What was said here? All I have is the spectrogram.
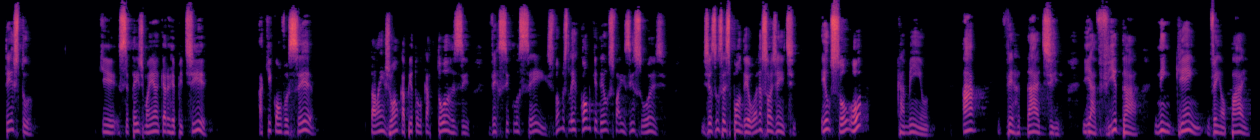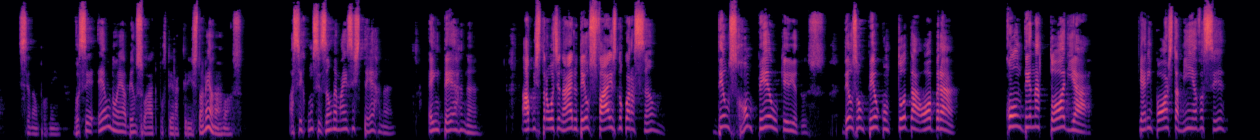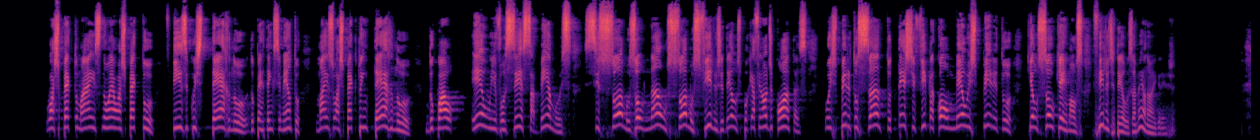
Texto que citei de manhã, quero repetir aqui com você, está lá em João capítulo 14, versículo 6. Vamos ler como que Deus faz isso hoje. Jesus respondeu: Olha só, gente, eu sou o caminho, a verdade e a vida. Ninguém vem ao Pai senão por mim. Você é ou não é abençoado por ter a Cristo? Amém, não, irmãos? A circuncisão não é mais externa, é interna. Algo extraordinário Deus faz no coração. Deus rompeu, queridos. Deus rompeu com toda a obra condenatória que era imposta a mim e a você. O aspecto mais não é o aspecto físico externo do pertencimento, mas o aspecto interno, do qual eu e você sabemos se somos ou não somos filhos de Deus, porque afinal de contas, o Espírito Santo testifica com o meu espírito que eu sou o que, irmãos? Filho de Deus. Amém ou não, igreja?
